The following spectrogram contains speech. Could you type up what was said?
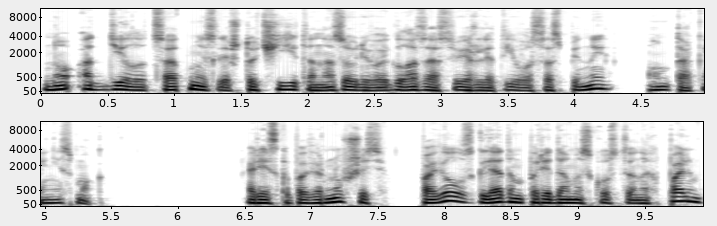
Но отделаться от мысли, что чьи-то назойливые глаза сверлят его со спины, он так и не смог. Резко повернувшись, повел взглядом по рядам искусственных пальм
